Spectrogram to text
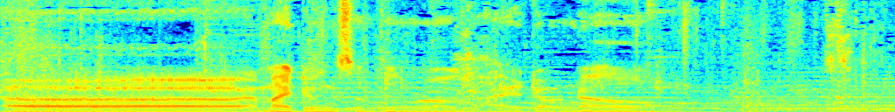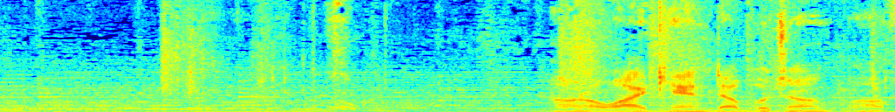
Uh, am I doing something wrong? I don't know. I don't know why I can't double jump off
